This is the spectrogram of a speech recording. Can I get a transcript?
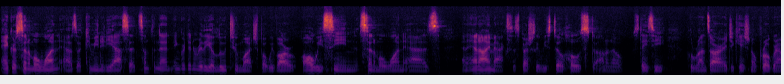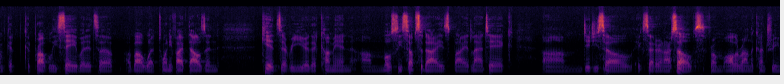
Anchor Cinema One as a community asset, something that Ingrid didn't really allude to much, but we've always seen Cinema One as, and, and IMAX especially, we still host, I don't know, Stacy, who runs our educational program, could, could probably say, but it's uh, about what, 25,000 kids every year that come in, um, mostly subsidized by Atlantic, um, Digicel, et cetera, and ourselves from all around the country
